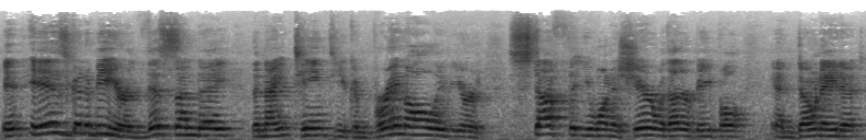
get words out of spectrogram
It is going to be here this Sunday, the 19th. You can bring all of your stuff that you want to share with other people and donate it.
